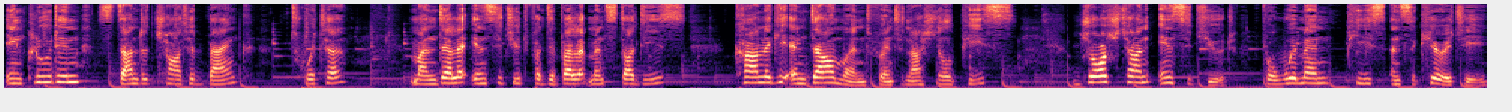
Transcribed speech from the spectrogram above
including Standard Chartered Bank, Twitter, Mandela Institute for Development Studies, Carnegie Endowment for International Peace, Georgetown Institute for Women, Peace and Security,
